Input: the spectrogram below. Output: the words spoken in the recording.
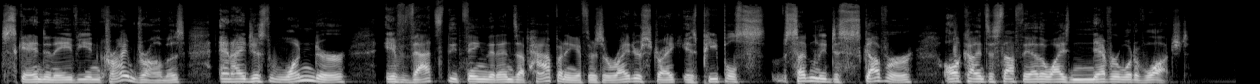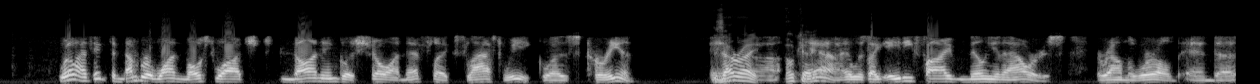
Scandinavian crime dramas, and I just wonder if that's the thing that ends up happening. If there's a writer's strike, is people s- suddenly discover all kinds of stuff they otherwise never would have watched. Well, I think the number one most watched non-English show on Netflix last week was Korean. Is that right? Uh, okay. Yeah, it was like 85 million hours around the world, and uh,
